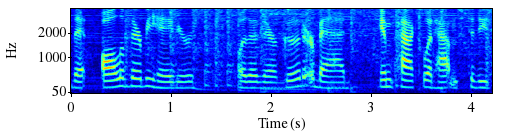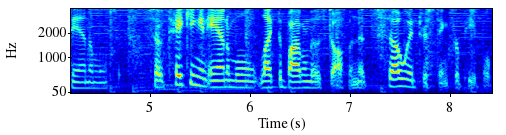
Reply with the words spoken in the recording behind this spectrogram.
that all of their behaviors, whether they're good or bad, impact what happens to these animals. So taking an animal like the bottlenose dolphin that's so interesting for people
